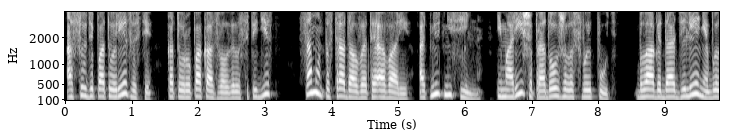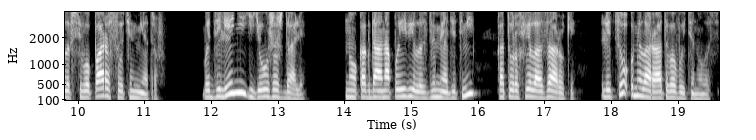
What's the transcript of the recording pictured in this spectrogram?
А судя по той резвости, которую показывал велосипедист, сам он пострадал в этой аварии отнюдь не сильно, и Мариша продолжила свой путь, благо до отделения было всего пара сотен метров. В отделении ее уже ждали. Но когда она появилась с двумя детьми, которых вела за руки, лицо у Милорадова вытянулось.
